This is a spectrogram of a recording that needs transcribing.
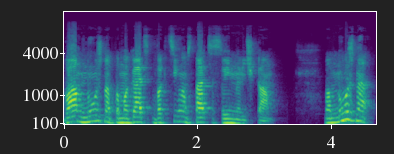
вам нужно помогать в активном старте своим новичкам. Вам нужно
